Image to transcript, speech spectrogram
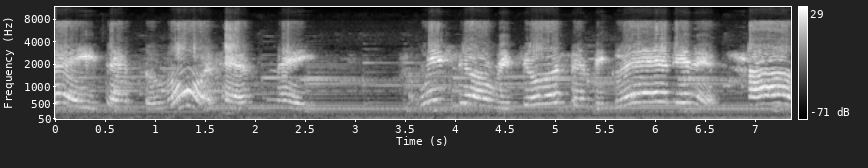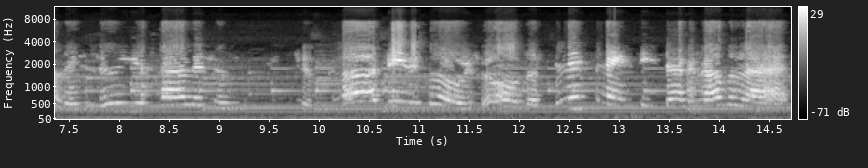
day that the Lord has made. We shall rejoice and be glad in it. Hallelujah, hallelujah. To God be the glory for all the good things he's done in our lives.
